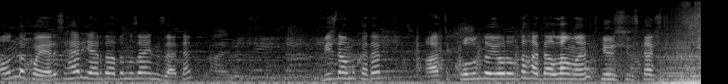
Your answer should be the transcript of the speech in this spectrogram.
Onu da koyarız. Her yerde adımız aynı zaten. Aynen. Bizden bu kadar. Artık kolum da yoruldu. Hadi Allah'a emanet görüşürüz. Kaçtık.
